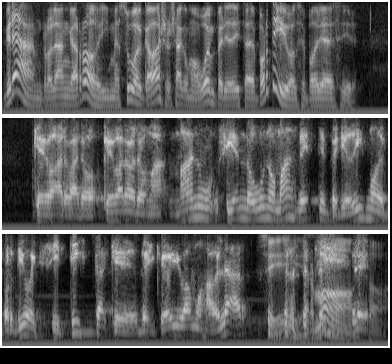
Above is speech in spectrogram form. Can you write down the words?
gran Roland Garros y me subo al caballo ya como buen periodista deportivo, se podría decir. Qué bárbaro, qué bárbaro, Manu, siendo uno más de este periodismo deportivo exitista que del que hoy vamos a hablar. Sí, hermoso.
